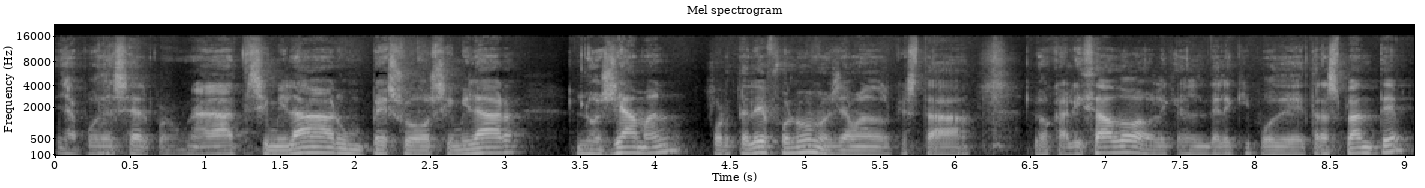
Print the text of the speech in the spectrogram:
ya puede ser por una edad similar, un peso similar, nos llaman por teléfono, nos llaman al que está localizado, al del equipo de trasplante,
